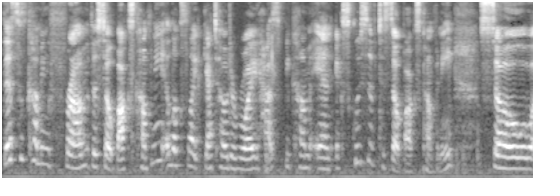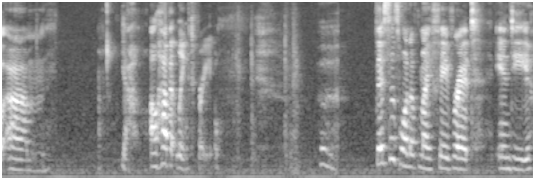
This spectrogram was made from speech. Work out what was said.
This is coming from the Soapbox Company. It looks like Gateau des Rois has become an exclusive to Soapbox Company. So, um, yeah, I'll have it linked for you. This is one of my favorite indie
